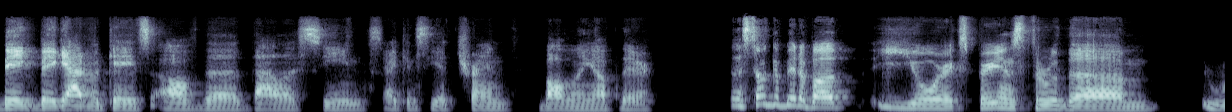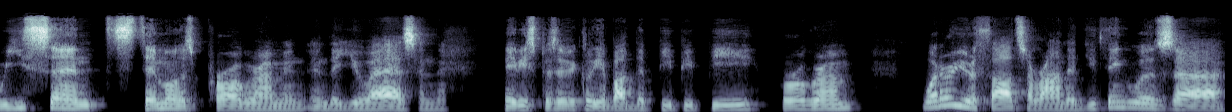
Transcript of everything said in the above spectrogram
big, big advocates of the Dallas scene. I can see a trend bubbling up there. Let's talk a bit about your experience through the um, recent stimulus program in, in the US and maybe specifically about the PPP program. What are your thoughts around it? Do you think it was uh,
